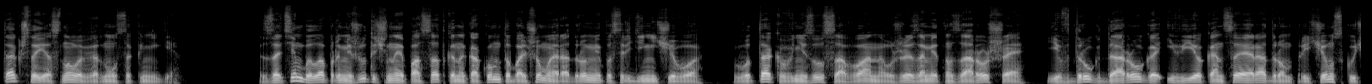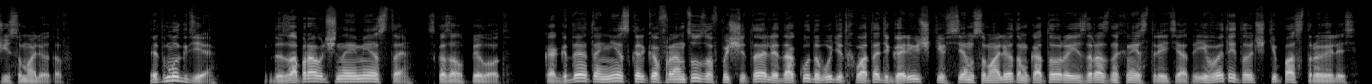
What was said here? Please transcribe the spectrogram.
Так что я снова вернулся к книге. Затем была промежуточная посадка на каком-то большом аэродроме посреди ничего. Вот так внизу саванна, уже заметно заросшая, и вдруг дорога и в ее конце аэродром, причем с кучей самолетов. «Это мы где?» «Дозаправочное место», — сказал пилот. «Когда-то несколько французов посчитали, докуда будет хватать горючки всем самолетам, которые из разных мест летят, и в этой точке построились.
